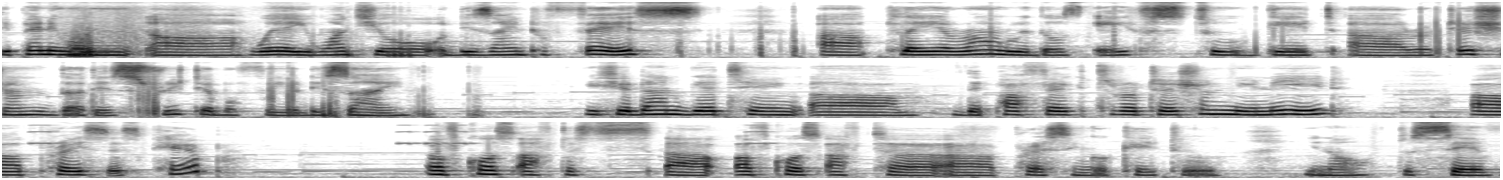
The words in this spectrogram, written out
depending on uh, where you want your design to face, uh, play around with those Fs to get a rotation that is suitable for your design. If you're done getting um, the perfect rotation you need, uh, press escape. Of course, after uh, of course after uh, pressing OK to you know to save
